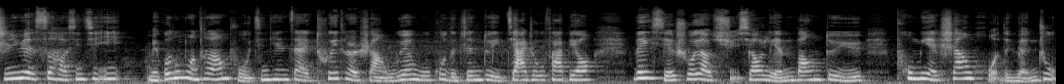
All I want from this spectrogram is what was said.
十一月四号星期一，美国总统特朗普今天在 Twitter 上无缘无故地针对加州发飙，威胁说要取消联邦对于扑灭山火的援助。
